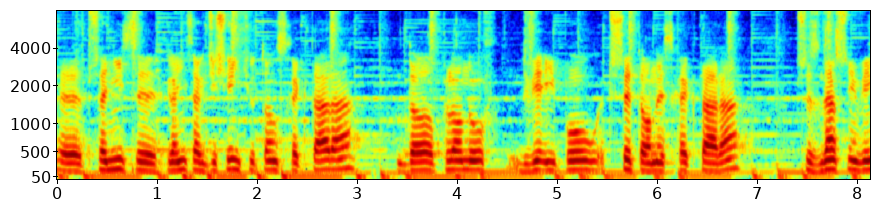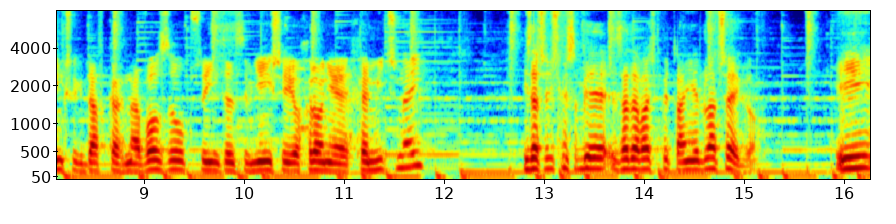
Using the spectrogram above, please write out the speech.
e, pszenicy w granicach 10 ton z hektara do plonów 2,5-3 tony z hektara przy znacznie większych dawkach nawozu, przy intensywniejszej ochronie chemicznej. I zaczęliśmy sobie zadawać pytanie, dlaczego. I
